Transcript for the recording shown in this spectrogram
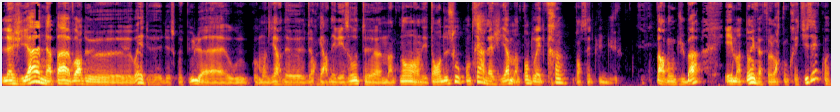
la GIA n'a pas à avoir de, ouais, de, scrupules euh, ou comment dire de, de, regarder les autres euh, maintenant en étant en dessous. Au contraire, la GIA maintenant doit être craint dans cette lutte du, pardon, du bas. Et maintenant, il va falloir concrétiser quoi.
